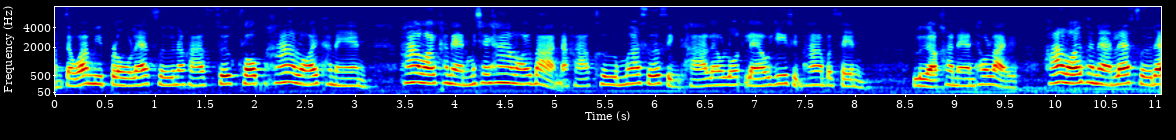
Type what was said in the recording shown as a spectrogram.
ม แต่ว่ามีโปรแรกซื้อนะคะ ซื้อครบ 500 คะแนน 500 คะแนนไม่ใช่ 500 บาทนะคะ คือเมื่อซื้อสินค้าแล้วลดแล้ว 25%เหลือคะแนนเท่าไหร่ 500 คะแนนแรกซื้อได้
